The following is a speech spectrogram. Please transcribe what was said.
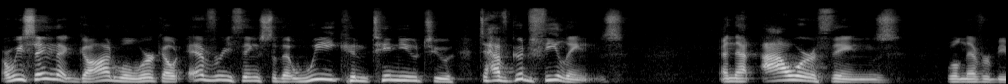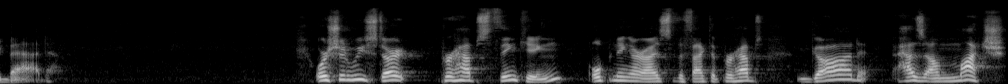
Are we saying that God will work out everything so that we continue to, to have good feelings and that our things will never be bad? Or should we start perhaps thinking, opening our eyes to the fact that perhaps God has a much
